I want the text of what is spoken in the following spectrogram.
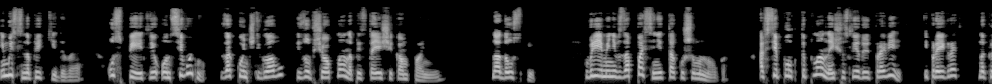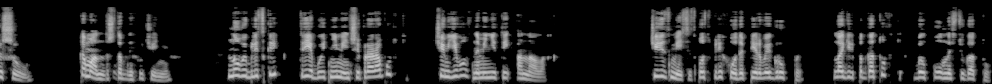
и мысленно прикидывая, успеет ли он сегодня закончить главу из общего плана предстоящей кампании. Надо успеть. Времени в запасе не так уж и много, а все пункты плана еще следует проверить и проиграть на КШУ, командно-штабных учениях. Новый Блицкрик требует не меньшей проработки, чем его знаменитый аналог. Через месяц после прихода первой группы лагерь подготовки был полностью готов.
